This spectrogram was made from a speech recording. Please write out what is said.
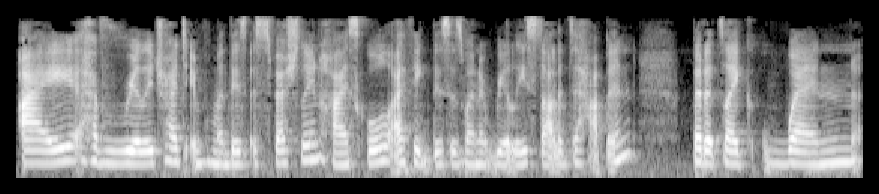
I have really tried to implement this, especially in high school. I think this is when it really started to happen. But it's like when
